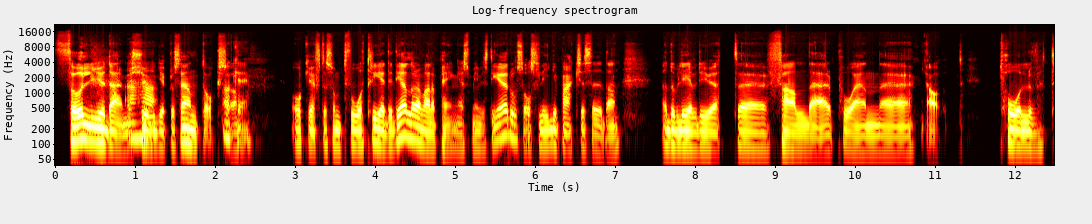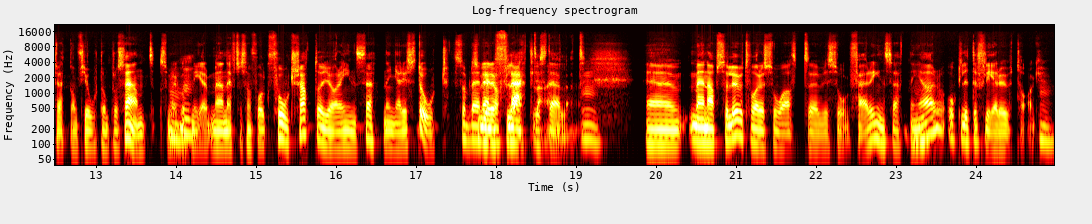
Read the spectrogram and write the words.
följer ju där med Aha. 20 procent också. Okay. Och eftersom två tredjedelar av alla pengar som investerade hos oss ligger på aktiesidan, ja, då blev det ju ett eh, fall där på en, eh, ja, 12, 13, 14 procent som har gått mm. ner. Men eftersom folk fortsatte att göra insättningar i stort så blev, så blev det flat istället. Mm. Eh, men absolut var det så att eh, vi såg färre insättningar mm. och lite fler uttag mm.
